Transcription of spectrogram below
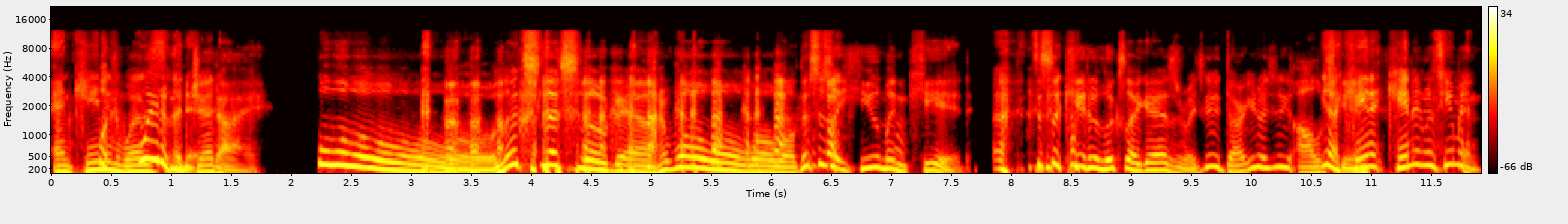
and Kanan was wait a a. Jedi. Whoa, whoa, whoa, whoa, whoa, whoa, whoa! let's let's slow down. Whoa, whoa, whoa, whoa! This is a human kid. This is a kid who looks like Ezra. He's got dark, you know, he's olive Yeah, skin. Kanan. Kanan was human.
